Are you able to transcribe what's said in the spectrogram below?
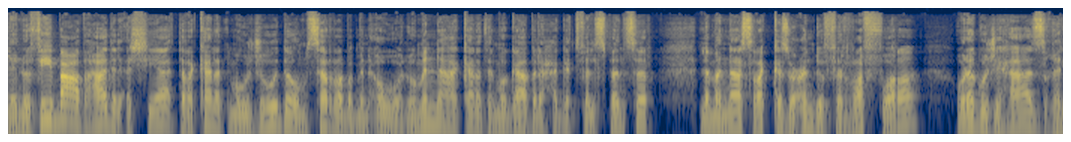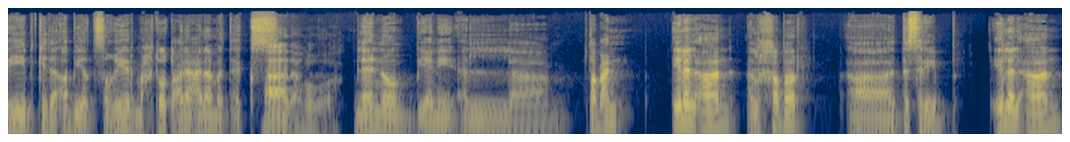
لأنه في بعض هذه الأشياء ترى كانت موجودة ومسربة من أول ومنها كانت المقابلة حقت فيل سبنسر لما الناس ركزوا عنده في الرف ورا ولقوا جهاز غريب كذا أبيض صغير محطوط عليه علامة إكس هذا هو. لأنه يعني طبعا إلى الآن الخبر آه، تسريب. إلى الآن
